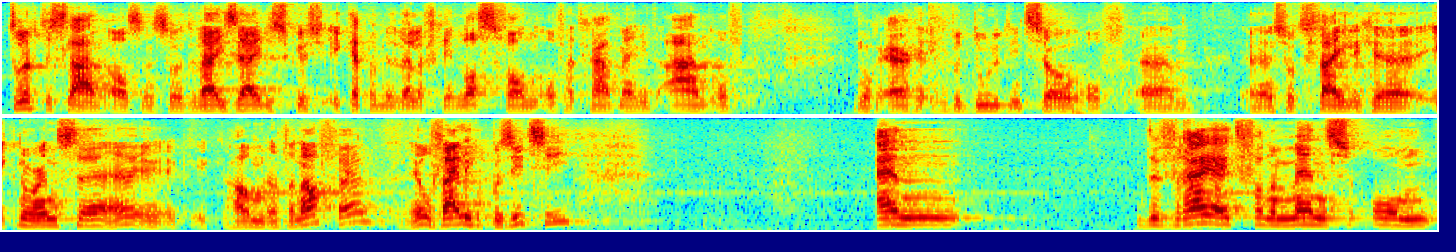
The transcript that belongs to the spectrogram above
terug te slaan als een soort wij-zij-discussie. Ik heb er wel of geen last van, of het gaat mij niet aan, of nog erger, ik bedoel het niet zo, of ehm, een soort veilige ignorance. Hè. Ik, ik hou me er vanaf, een heel veilige positie. En de vrijheid van een mens om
